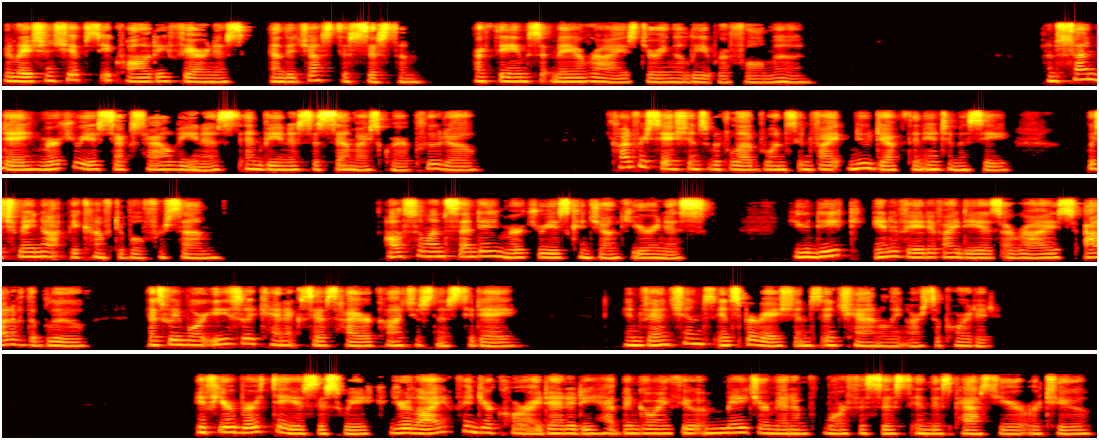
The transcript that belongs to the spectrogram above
Relationships, equality, fairness, and the justice system are themes that may arise during a Libra full moon. On Sunday, Mercury is sextile Venus and Venus is semi square Pluto. Conversations with loved ones invite new depth and intimacy, which may not be comfortable for some. Also on Sunday, Mercury is conjunct Uranus. Unique, innovative ideas arise out of the blue as we more easily can access higher consciousness today. Inventions, inspirations, and channeling are supported. If your birthday is this week, your life and your core identity have been going through a major metamorphosis in this past year or two.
